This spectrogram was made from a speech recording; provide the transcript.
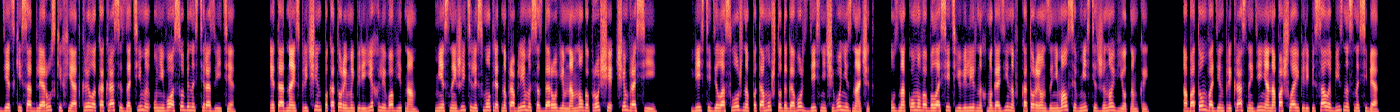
Детский сад для русских я открыла как раз из-за Тимы, у него особенности развития. Это одна из причин, по которой мы переехали во Вьетнам. Местные жители смотрят на проблемы со здоровьем намного проще, чем в России. Вести дела сложно, потому что договор здесь ничего не значит. У знакомого была сеть ювелирных магазинов, которой он занимался вместе с женой вьетнамкой. А потом в один прекрасный день она пошла и переписала бизнес на себя.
